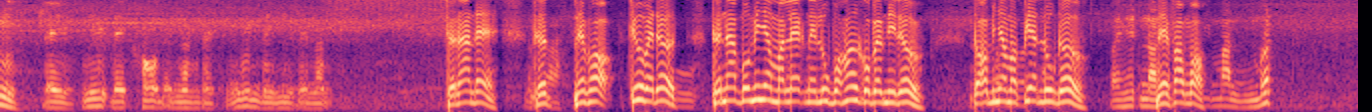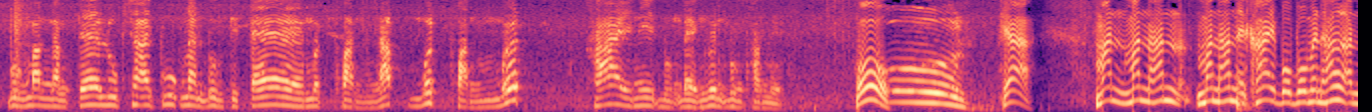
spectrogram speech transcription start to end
นได้นี่ได้เข้าได้ยังได้เงินได้นี่ได้นั่นเธอหน้าเด้เธอเนี่ยพ่อชื่อไปเด้อเธอหน้าบ่มีหยังมาแลกในลูกบ่เฮาก็แบบนี้เด้อต้องเอามีหยังมาเปลี่ยนลูกเด้อ ไปเฮ็ดนั่นนี่ฟังบ่มันหมดบุงมันนั่นแกลูกชายปลูกนั่นบุงติแกหมดขวัญงับหมดขวัญหมดขายนี่บุงได้เงินบุงพันนี่โอ้โอ้ยเฮียมันมันหันมันหันไอ้ค่ายบ่บ่แม่นเฮาอัน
